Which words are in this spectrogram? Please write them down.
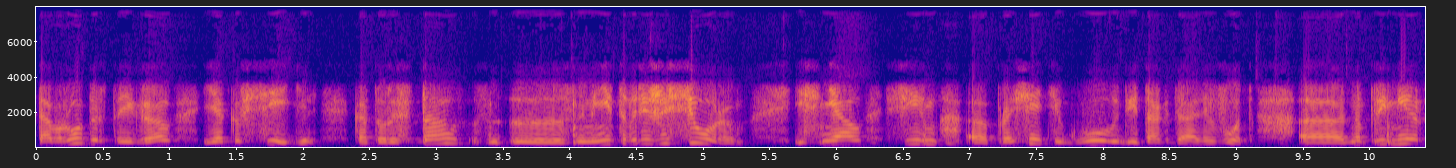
там Роберта играл Яков Сегель, который стал э, знаменитым режиссером и снял фильм э, «Прощайте, голуби» и так далее. Вот. Э, Например,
